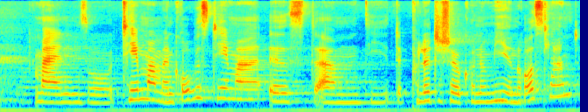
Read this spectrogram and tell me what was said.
Mein so Thema, mein grobes Thema ist ähm, die, die politische Ökonomie in Russland.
